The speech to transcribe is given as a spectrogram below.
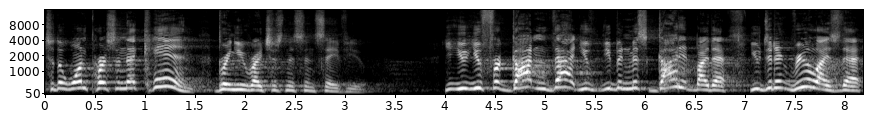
to the one person that can bring you righteousness and save you. You, you've forgotten that. You've, you've been misguided by that. You didn't realize that.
